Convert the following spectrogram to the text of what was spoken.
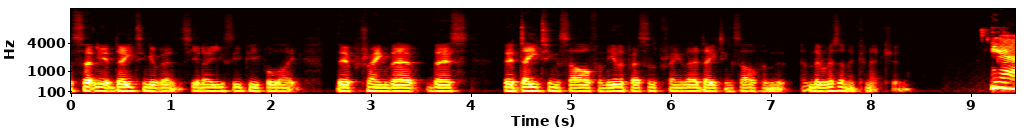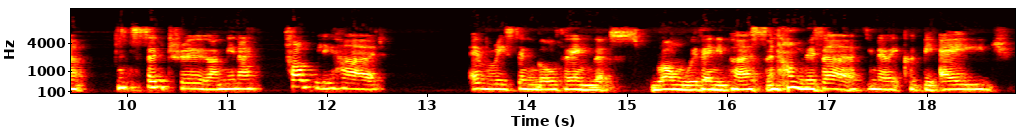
certainly at dating events, you know, you see people like they're portraying their their their dating self, and the other person's portraying their dating self, and and there isn't a connection. Yeah, it's so true. I mean, I probably heard every single thing that's wrong with any person on this earth. You know, it could be age.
